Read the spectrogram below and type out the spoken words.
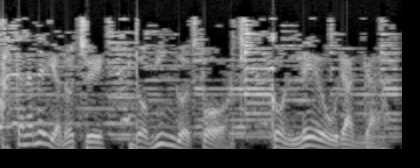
Hasta la medianoche, Domingo Sport, con Leo Uranga.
